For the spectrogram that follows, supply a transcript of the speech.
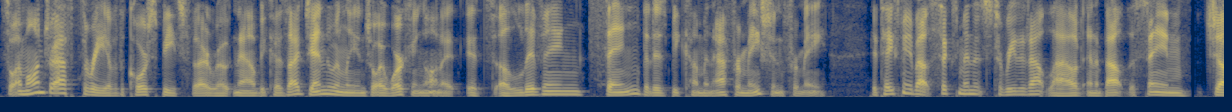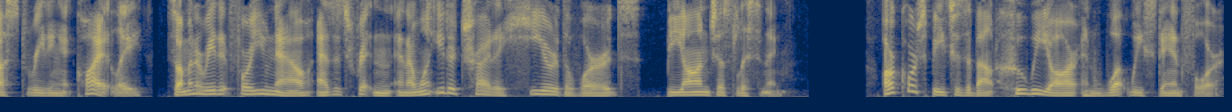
So I'm on draft three of the core speech that I wrote now because I genuinely enjoy working on it. It's a living thing that has become an affirmation for me. It takes me about six minutes to read it out loud and about the same just reading it quietly. So I'm going to read it for you now as it's written, and I want you to try to hear the words beyond just listening. Our core speech is about who we are and what we stand for.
